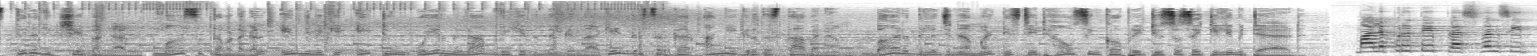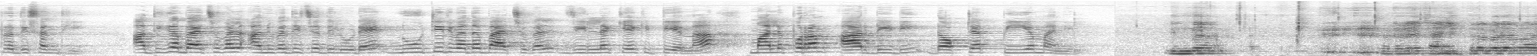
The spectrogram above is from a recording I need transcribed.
സ്ഥിര നിക്ഷേപങ്ങൾ മാസത്തവണകൾ എന്നിവയ്ക്ക് ഏറ്റവും ഉയർന്ന ലാഭവിഹിതം നൽകുന്ന കേന്ദ്ര സർക്കാർ അംഗീകൃത സ്ഥാപനം Bharat Lajna multi state housing cooperative society limited. മലപ്പുറത്തെ പ്ലസ് വൺ സീറ്റ് പ്രതിസന്ധി. അധിക ബാച്ചുകൾ അനുവദിച്ചതിലൂടെ നൂറ്റി ഇരുപത് ബാച്ചുകൾ ജില്ലയ്ക്ക് കിട്ടിയെന്ന് Malappuram R D D doctor P M Anil. ഇന്ന് വളരെ ചരിത്രപരമായ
